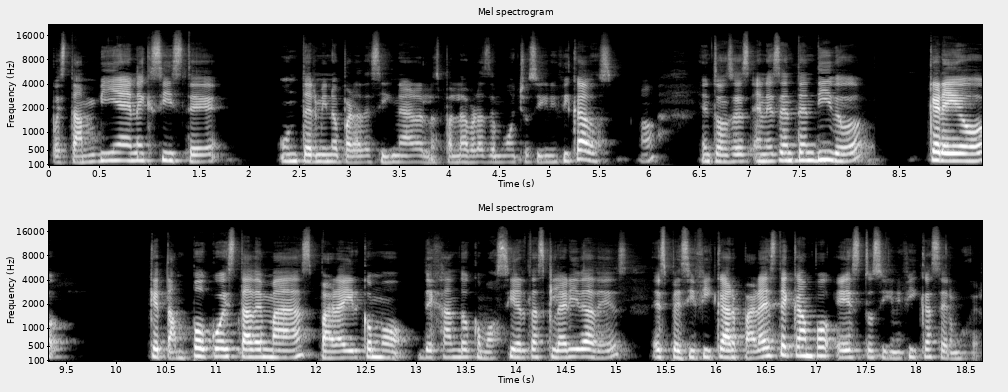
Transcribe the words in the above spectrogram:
pues también existe un término para designar a las palabras de muchos significados, ¿no? Entonces, en ese entendido, creo que tampoco está de más para ir como dejando como ciertas claridades, especificar para este campo esto significa ser mujer.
